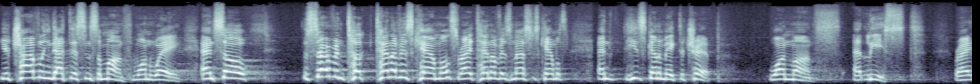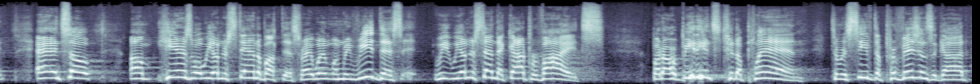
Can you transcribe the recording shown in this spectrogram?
you're traveling that distance a month, one way. And so the servant took 10 of his camels, right, 10 of his master's camels, and he's going to make the trip, one month at least, right? And so um, here's what we understand about this, right? When, when we read this, we, we understand that God provides, but our obedience to the plan to receive the provisions of God,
